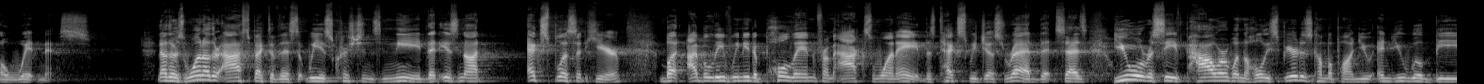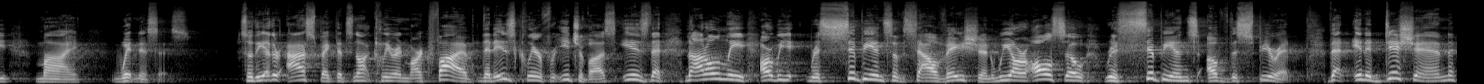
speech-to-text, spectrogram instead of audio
a witness. Now, there's one other aspect of this that we as Christians need that is not explicit here, but I believe we need to pull in from Acts 1:8, the text we just read that says, "You will receive power when the Holy Spirit has come upon you, and you will be my witnesses. So, the other aspect that's not clear in Mark 5 that is clear for each of us is that not only are we recipients of salvation, we are also recipients of the Spirit. That in addition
